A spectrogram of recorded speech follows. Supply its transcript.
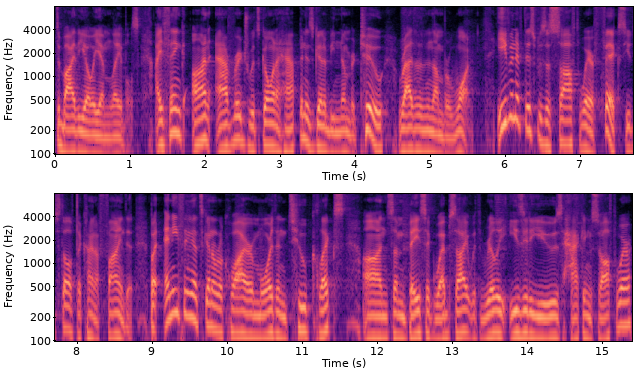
to buy the OEM labels. I think on average what's going to happen is gonna be number two rather than number one. Even if this was a software fix, you'd still have to kind of find it. But anything that's going to require more than two clicks on some basic website with really easy to use hacking software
